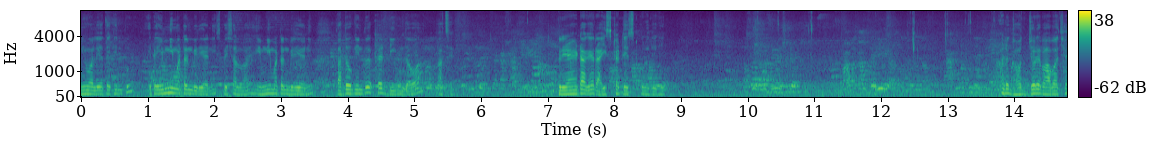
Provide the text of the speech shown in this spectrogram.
নিউ আলিয়াতে কিন্তু এটা এমনি মাটন বিরিয়ানি স্পেশাল নয়, এমনি মাটন বিরিয়ানি। তাতেও কিন্তু একটা ডিম দেওয়া আছে। বিরিয়ানিটা আগে রাইসটা টেস্ট করে দেখি। একটা ঝরঝরে ভাব আছে।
